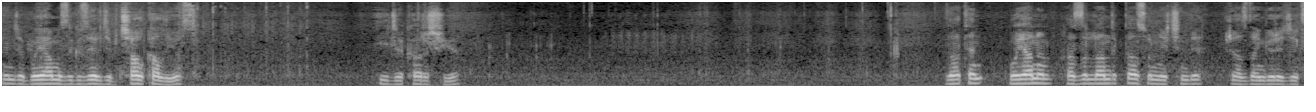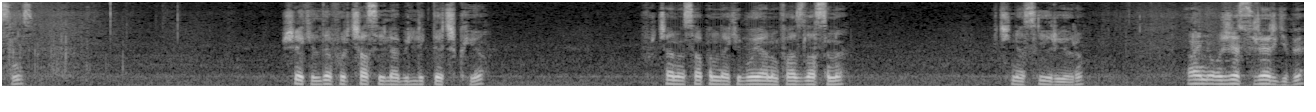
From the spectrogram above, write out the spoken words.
Önce boyamızı güzelce bir çalkalıyoruz. İyice karışıyor. Zaten boyanın hazırlandıktan sonra içinde birazdan göreceksiniz. Bu şekilde fırçasıyla birlikte çıkıyor. Fırçanın sapındaki boyanın fazlasını içine sıyırıyorum. Aynı oje sürer gibi.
